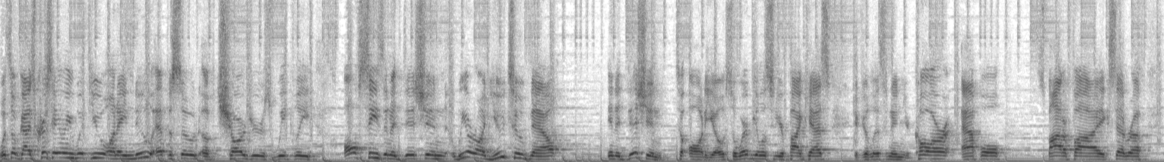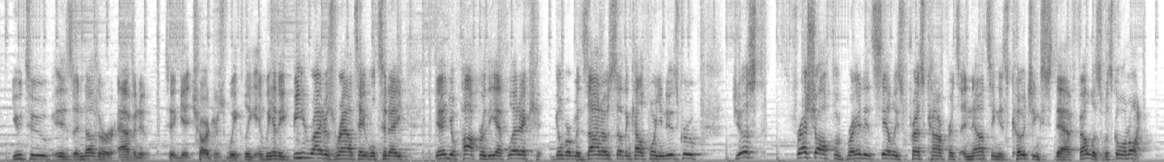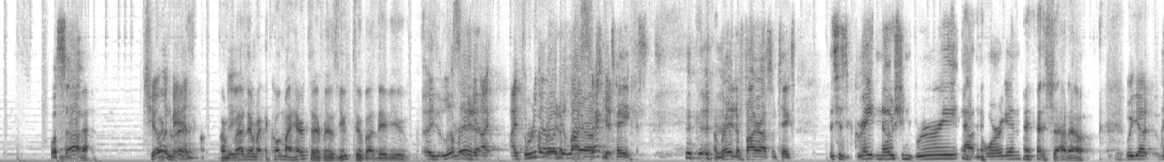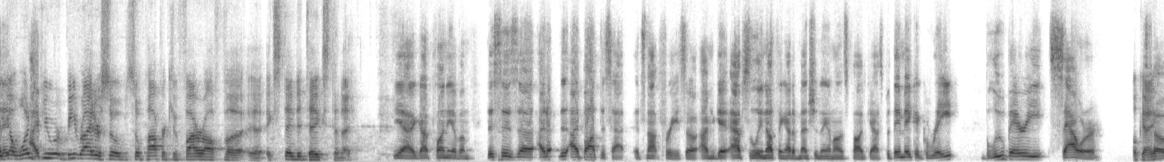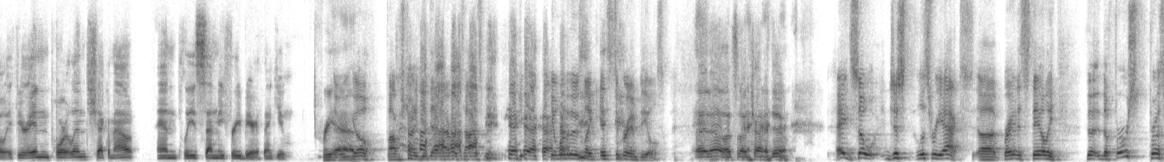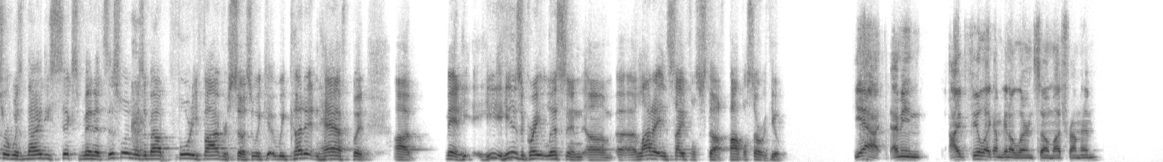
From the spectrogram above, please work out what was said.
What's up, guys? Chris Hayre with you on a new episode of Chargers Weekly off-season edition. We are on YouTube now, in addition to audio. So wherever you listen to your podcast, if you're listening in your car, Apple, Spotify, etc., YouTube is another avenue to get Chargers Weekly. And we have a beat writers roundtable today. Daniel Popper, The Athletic, Gilbert Manzano, Southern California News Group, just fresh off of Brandon Staley's press conference announcing his coaching staff. Fellas, what's going on? What's up? Chilling, man. I'm glad they I called my hair today for his YouTube uh, debut. Uh, listen, to, I, I threw that on you last second. Takes. I'm ready to fire off some takes. This is Great Notion Brewery out in Oregon. Shout out. We got we got one I, fewer beat writer, so so Popper can fire off uh, uh, extended takes today. Yeah, I got plenty of them. This is uh, I I bought this hat. It's not free, so I'm get absolutely nothing out of mentioning them on this podcast. But they make a great blueberry sour. Okay. So if you're in Portland, check them out, and please send me free beer. Thank you. Free. There ad. you go. Papa's trying to get that advertisement. Get, get one of those like Instagram deals. I know. That's what I'm trying to do. hey, so just let's react. Uh, Brandon Staley the the first presser was 96 minutes. This one was about 45 or so. So we we cut it in half. But uh, man, he, he he is a great listen. Um, a, a lot of insightful stuff. Pop, we'll start with you. Yeah, I mean, I feel like I'm going to learn so much from him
